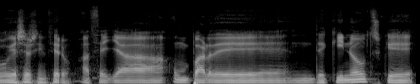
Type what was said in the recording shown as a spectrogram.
voy a ser sincero. Hace ya un par de keynotes que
